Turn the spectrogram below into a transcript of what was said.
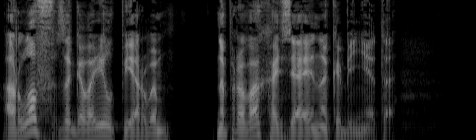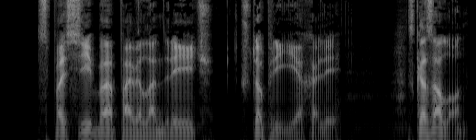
Орлов заговорил первым, на правах хозяина кабинета. «Спасибо, Павел Андреевич, что приехали», — сказал он.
